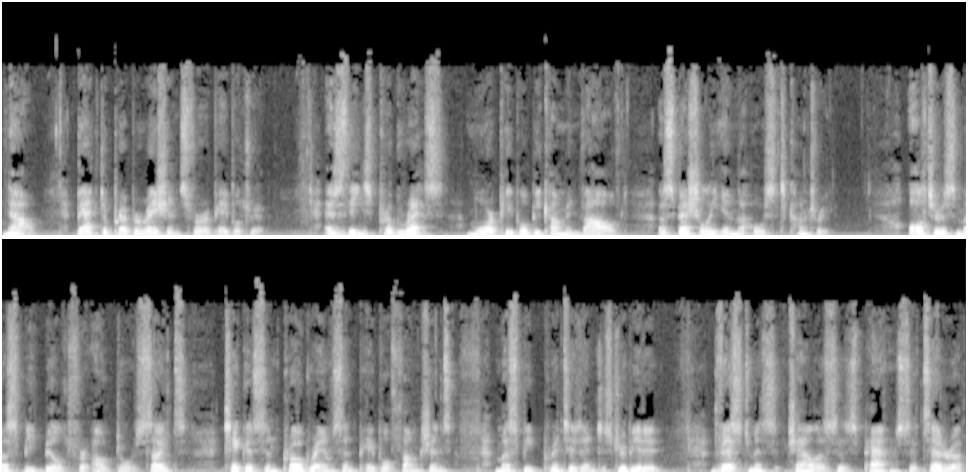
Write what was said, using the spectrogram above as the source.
Now, back to preparations for a papal trip. As these progress, more people become involved, especially in the host country. Altars must be built for outdoor sites. Tickets and programs and papal functions must be printed and distributed. Vestments, chalices, patens, etc.,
